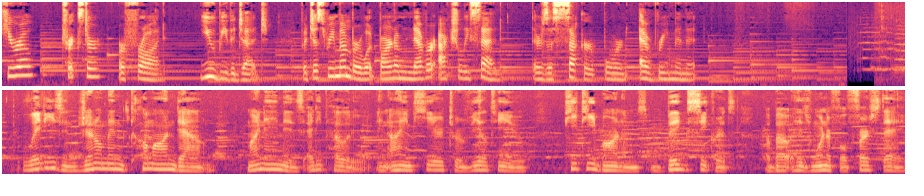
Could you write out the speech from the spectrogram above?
Hero, trickster, or fraud? You be the judge. But just remember what Barnum never actually said there's a sucker born every minute. Ladies and gentlemen, come on down. My name is Eddie Pelledu, and I am here to reveal to you P.T. Barnum's big secrets about his wonderful first day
